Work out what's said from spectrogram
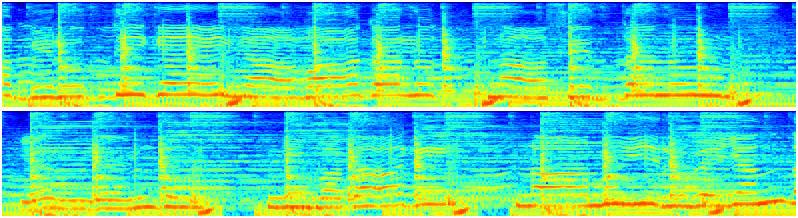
ಅಭಿವೃದ್ಧಿಗೆ ಯಾವಾಗಲೂ ನಾ ಸಿದ್ಧನು. ಎಂದೆಂದು ನಿಮಗಾಗಿ ನಾನು ಇರುವೆ ಎಂದ.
